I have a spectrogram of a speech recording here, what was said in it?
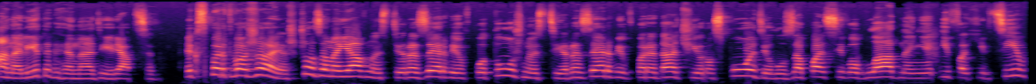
Аналітик Геннадій Рябцев. Експерт вважає, що за наявності резервів потужності, резервів передачі і розподілу, запасів обладнання і фахівців,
